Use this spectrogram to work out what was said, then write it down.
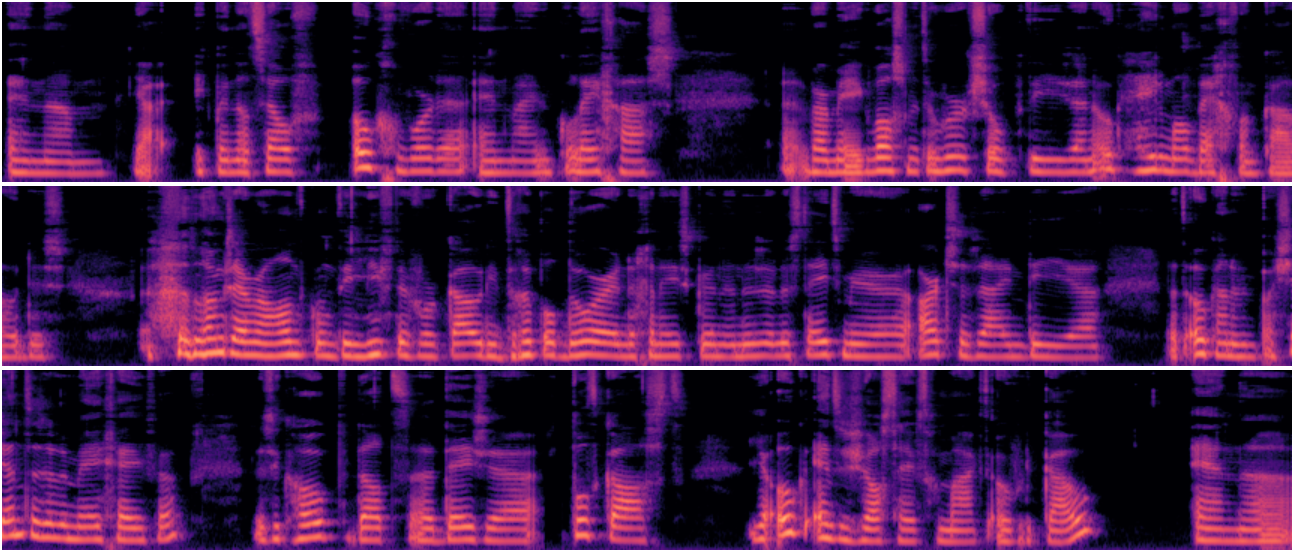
En um, ja, ik ben dat zelf ook geworden. En mijn collega's uh, waarmee ik was met de workshop, die zijn ook helemaal weg van kou. Dus langzamerhand komt die liefde voor kou, die druppelt door in de geneeskunde. En er zullen steeds meer artsen zijn die uh, dat ook aan hun patiënten zullen meegeven. Dus ik hoop dat uh, deze podcast je ook enthousiast heeft gemaakt over de kou. En uh,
